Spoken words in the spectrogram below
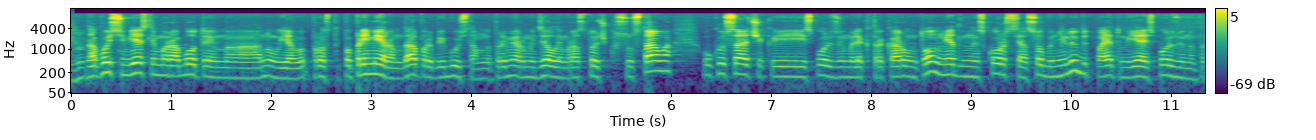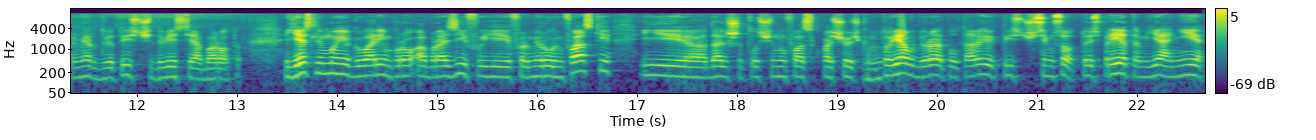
Мгм. Допустим, если мы работаем, а, ну, я просто по примерам, да, пробегусь, там, например, мы делаем расточку сустава у кусачек и используем электрокорун, то он медленной скорости особо не любит, поэтому я использую, например, 2200 оборотов. Если мы говорим про абразив и формируем фаски, и э, дальше толщину фасок по щечкам, Мгм. то я выбираю полторы 1700. То есть при этом я не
